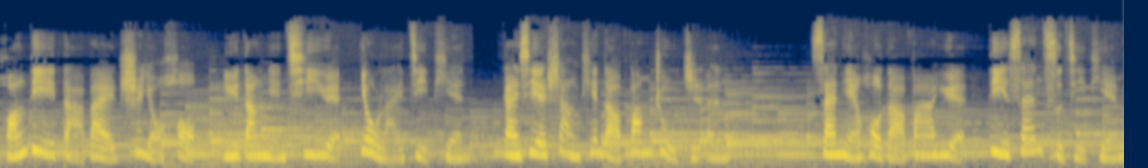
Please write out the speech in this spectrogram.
皇帝打败蚩尤后，于当年七月又来祭天，感谢上天的帮助之恩。三年后的八月，第三次祭天，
